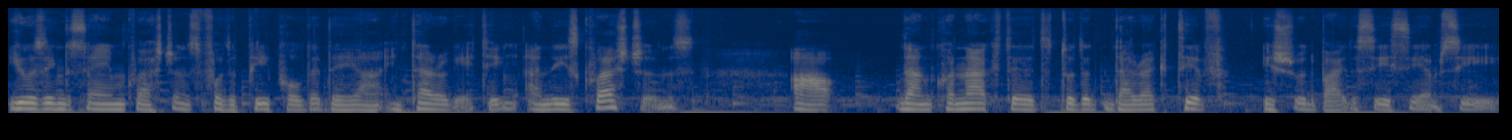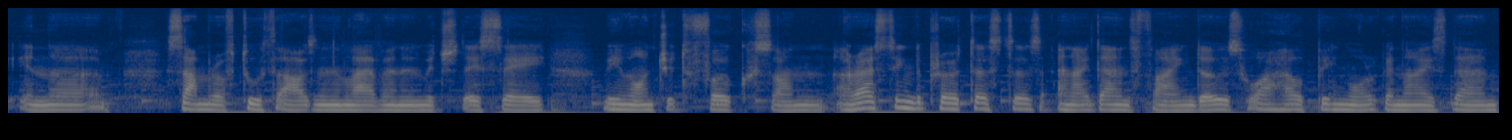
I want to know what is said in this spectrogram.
using the same questions for the people that they are interrogating. And these questions are then connected to the directive issued by the CCMC in the summer of 2011, in which they say we want you to focus on arresting the protesters and identifying those who are helping organize them,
